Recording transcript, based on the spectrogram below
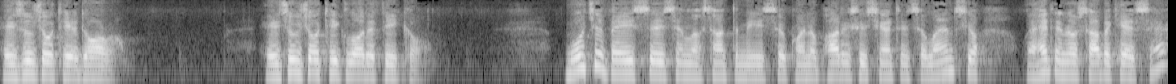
Jesús, yo te adoro. Jesús, yo te glorifico. Muchas veces en la Santa Misa, cuando el Padre se siente en silencio, la gente no sabe qué hacer.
